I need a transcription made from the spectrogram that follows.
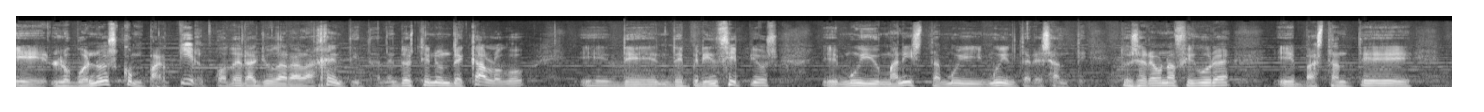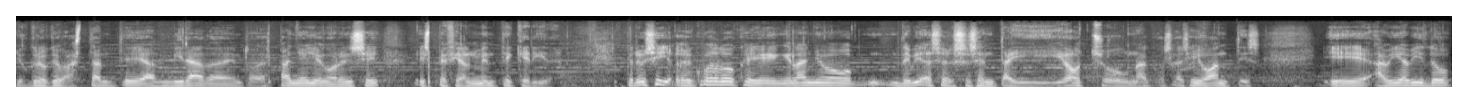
eh, lo bueno es compartir, poder ayudar a la gente y tal. Entonces tiene un decálogo eh, de, principios eh, muy humanista, muy, muy interesante. Entonces era una figura bastante, yo creo que bastante admirada en toda España y en Orense especialmente querida. Pero sí, recuerdo que en el año, debía ser 68, una cosa así, o antes, había habido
